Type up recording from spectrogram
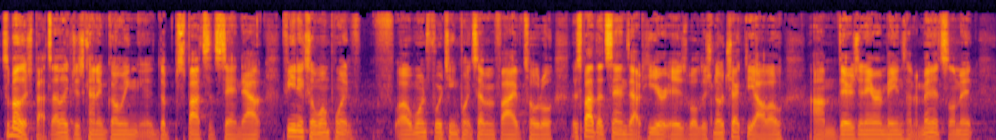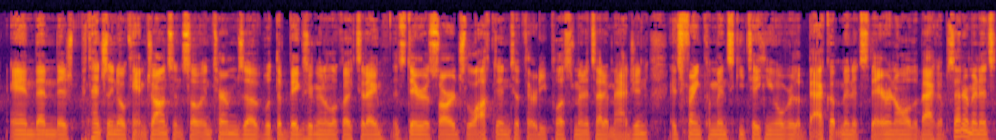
Some other spots. I like just kind of going uh, the spots that stand out. Phoenix a 1.4 uh, 114.75 total. The spot that stands out here is well, there's no Cheick Diallo. Um, there's an Aron Baynes on a minutes limit, and then there's potentially no Cam Johnson. So in terms of what the bigs are going to look like today, it's Dario Sarge locked into 30 plus minutes. I'd imagine it's Frank Kaminsky taking over the backup minutes there and all the backup center minutes.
